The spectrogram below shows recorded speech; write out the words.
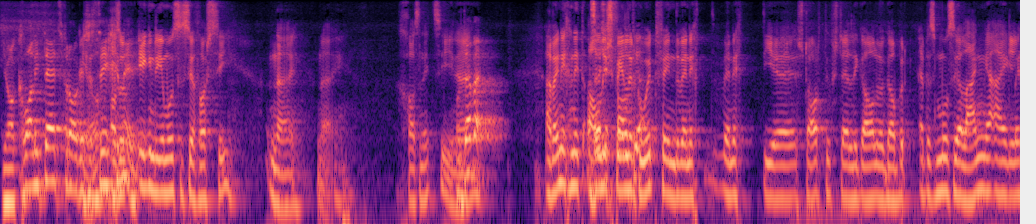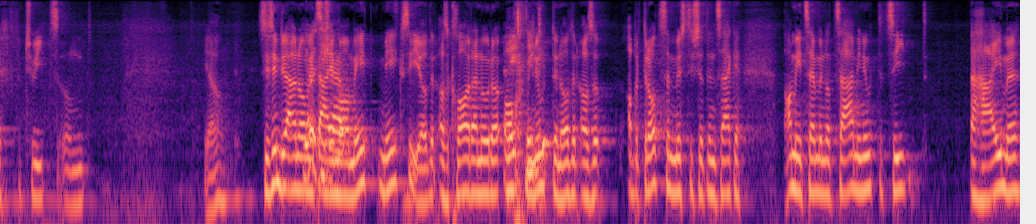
Ja, Qualitätsfrage ist es sicher also nicht. irgendwie muss es ja fast sein. Nein, nein. Kann es nicht sein. Und nein. eben, Auch wenn ich nicht Also alle Spieler ja- gut finde, wenn ich, wenn ich die Startaufstellung anschaue, aber eben, es muss ja länger eigentlich für die Schweiz und ja. Sie sind ja auch noch Ja, mit einem Mal mehr, mehr gewesen, oder? Also klar auch nur acht Richtig. Minuten, oder? Also, aber trotzdem müsstest du dann sagen, ah, jetzt haben wir noch 10 Minuten Zeit daheim,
